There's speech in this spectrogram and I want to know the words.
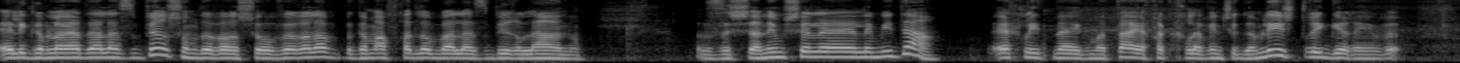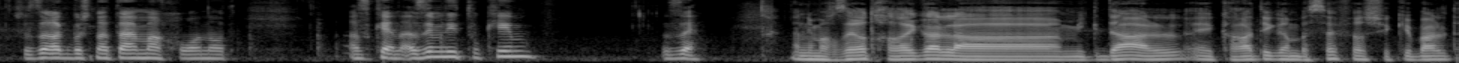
אלי גם לא ידע להסביר שום דבר שעובר עליו, וגם אף אחד לא בא להסביר לנו. זה שנים של אה, למידה, איך להתנהג, מתי, אחר כך להבין שגם לי יש טריגרים, שזה רק בשנתיים האחרונות. אז כן, אז עם ניתוקים, זה. אני מחזיר אותך רגע למגדל, אה, קראתי גם בספר שקיבלת,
